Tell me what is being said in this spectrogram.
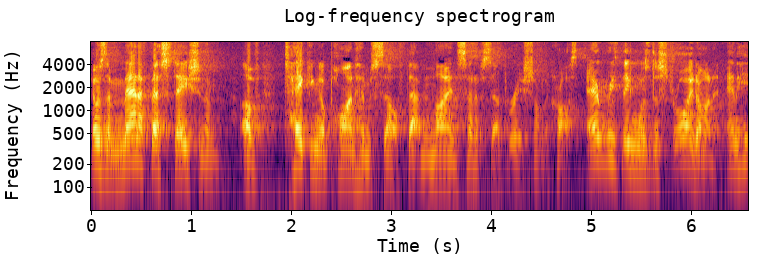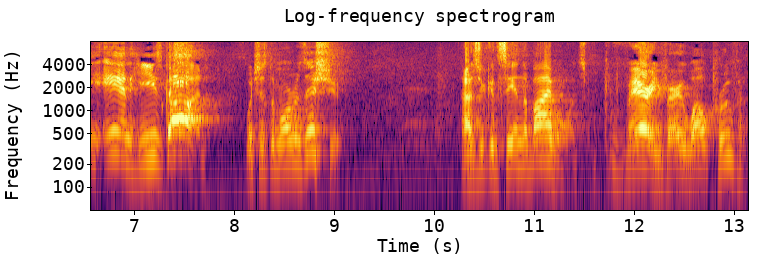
It was a manifestation of, of taking upon himself that mindset of separation on the cross. Everything was destroyed on it. And he and he's god which is the mormons issue. As you can see in the bible it's very very well proven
